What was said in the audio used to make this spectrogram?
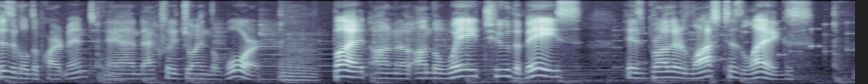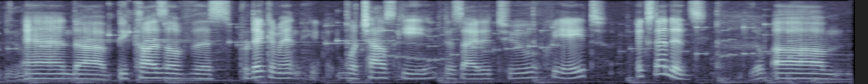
physical department and actually joined the war. Mhm. But on uh, on the way to the base, his brother lost his legs, and uh, because of this predicament, Wachowski decided to create extendeds, Yep. um,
